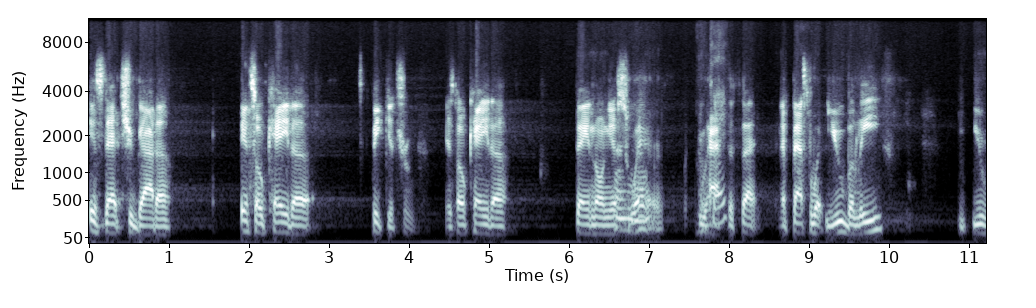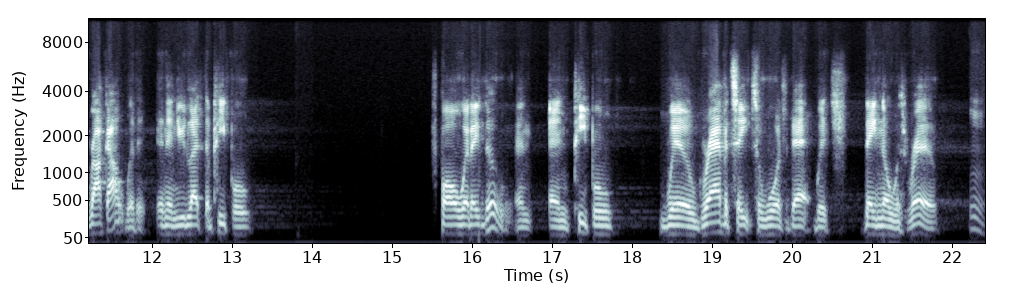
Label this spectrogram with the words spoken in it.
is that you gotta it's okay to speak your truth it's okay to stand on your mm-hmm. swear you okay. have to say if that's what you believe you rock out with it and then you let the people fall where they do and and people will gravitate towards that which they know is real mm.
